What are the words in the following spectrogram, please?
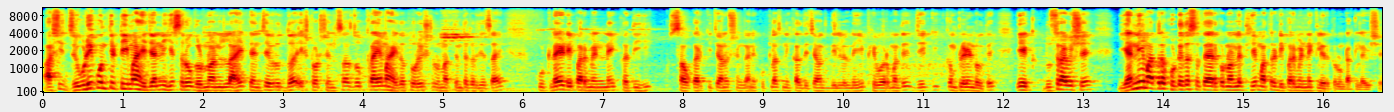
अशी जेवढी कोणती टीम आहे ज्यांनी हे सर्व घडून आणलेलं आहे त्यांच्या विरुद्ध एक्स्टॉर्शनचा जो क्राईम आहे तो रजिस्टर होणं अत्यंत गरजेचं आहे. कुठल्याही डिपार्टमेंटने कधीही सावकारकीच्या अनुषंगाने कुठलाच निकाल त्याच्यामध्ये दिलेला नाही. फेवरमध्ये जे की कंप्लेंट होते. एक. दुसरा विषय यांनी मात्र खोटे तसं तयार करून आणलेत हे मात्र डिपार्टमेंटने क्लिअर करून टाकला विषय.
